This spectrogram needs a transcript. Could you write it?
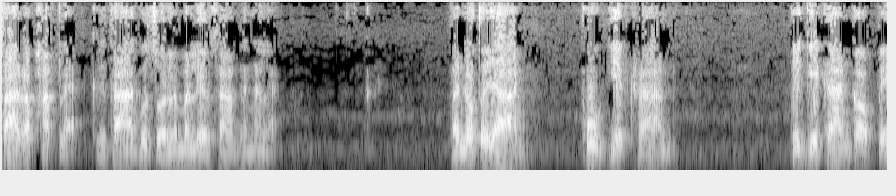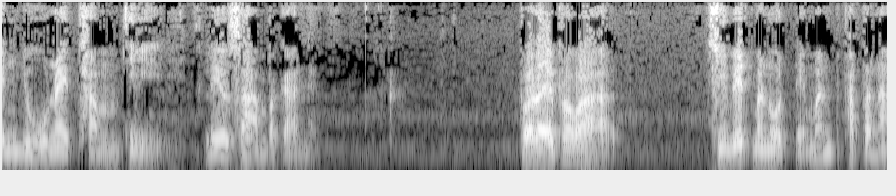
สารพัดแหละ คือถ้าอากุศลแล้วมันเลวทรามทั้งนั้นแหละท่านยกตัวอย่าง ผู้เกียรติคร้าน ผู้เกียรติคร้านก็เป็นอยู่ในธรรมที่เลวทรามประการหนึ่งเพราะอะไรเพราะว่าชีวิตมนุษย์เนี่ยมันพัฒนา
